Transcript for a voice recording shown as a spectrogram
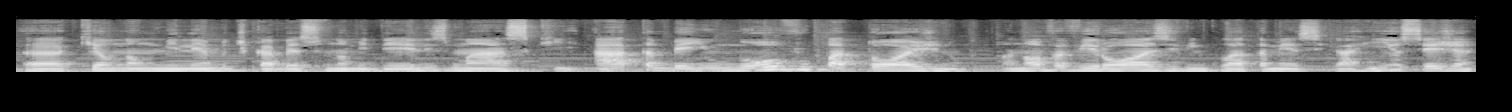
uh, que eu não me lembro de cabeça o nome deles, mas que há também um novo patógeno, uma nova virose vinculada também a cigarrinho, ou seja,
